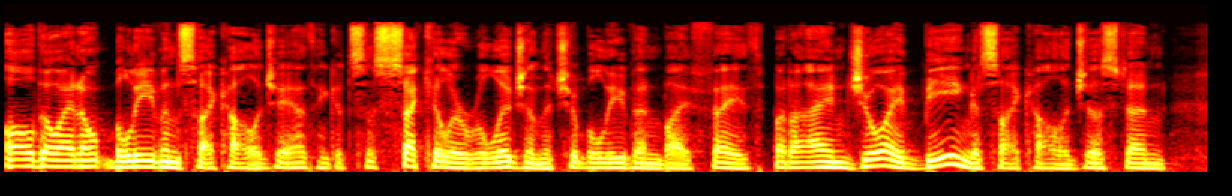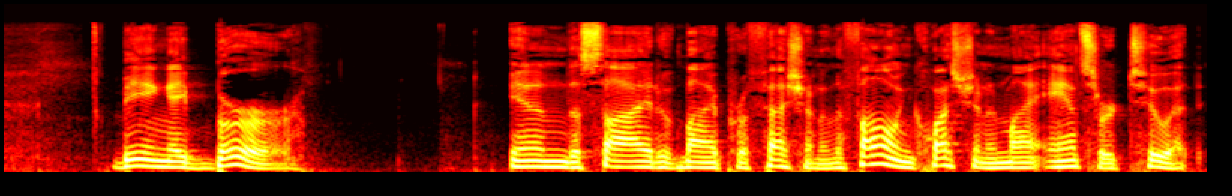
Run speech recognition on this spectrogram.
Although I don't believe in psychology, I think it's a secular religion that you believe in by faith, but I enjoy being a psychologist and being a burr in the side of my profession. And the following question and my answer to it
